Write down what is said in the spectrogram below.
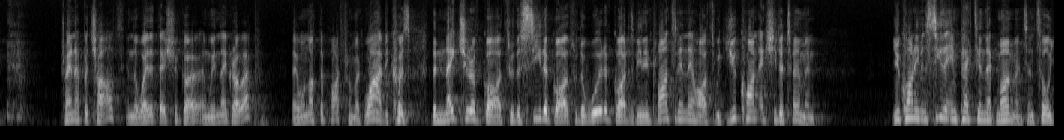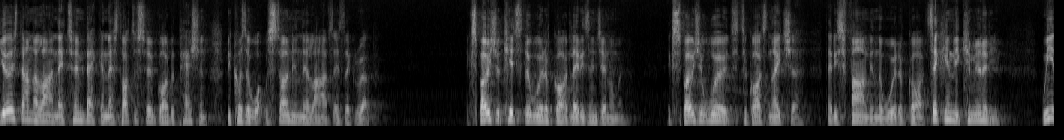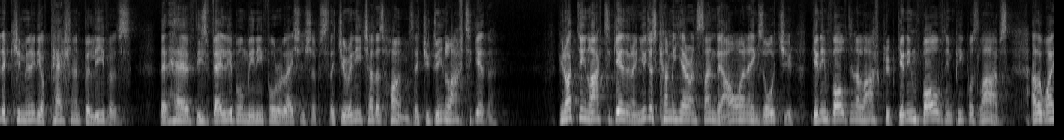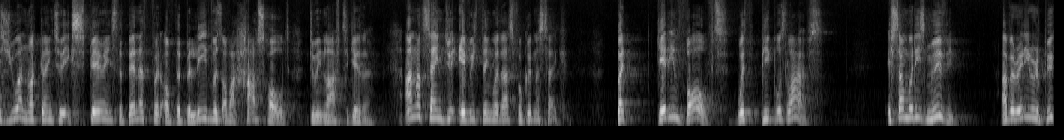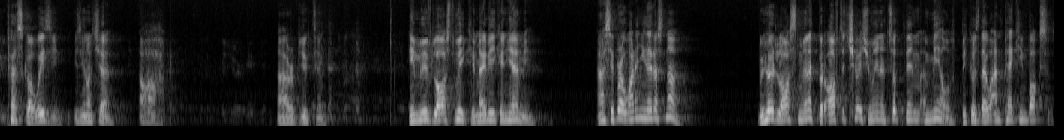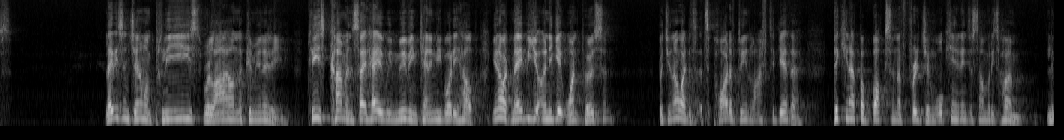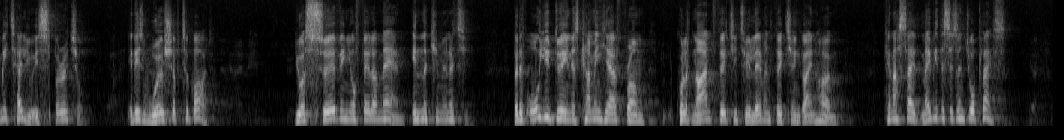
Train up a child in the way that they should go, and when they grow up, they will not depart from it. Why? Because the nature of God, through the seed of God, through the word of God, has been implanted in their hearts, which you can't actually determine. You can't even see the impact in that moment until years down the line they turn back and they start to serve God with passion because of what was sown in their lives as they grew up. Expose your kids to the word of God, ladies and gentlemen. Expose your words to God's nature that is found in the word of God. Secondly, community. We need a community of passionate believers that have these valuable, meaningful relationships, that you're in each other's homes, that you're doing life together. If you're not doing life together and you're just coming here on Sunday, I want to exhort you. Get involved in a life group. Get involved in people's lives. Otherwise, you are not going to experience the benefit of the believers of a household doing life together. I'm not saying do everything with us for goodness sake, but get involved with people's lives. If somebody's moving, I've already rebuked Pascal. Where's he? Is he not here? Ah, oh, I rebuked him. He moved last week, and maybe he can hear me. And I said, Bro, why don't you let us know? We heard last minute, but after church, we went and took them a meal because they were unpacking boxes. Ladies and gentlemen, please rely on the community. Please come and say, Hey, we're moving. Can anybody help? You know what? Maybe you only get one person, but you know what? It's, it's part of doing life together. Picking up a box and a fridge and walking it into somebody's home, let me tell you, is spiritual. It is worship to God. You are serving your fellow man in the community. But if all you're doing is coming here from, call it 9.30 to 11.30 and going home, can I say, maybe this isn't your place?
